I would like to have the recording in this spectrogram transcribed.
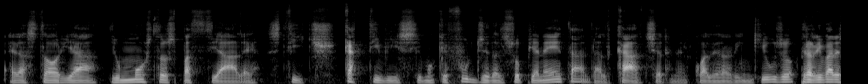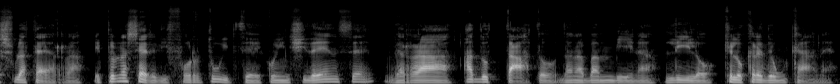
è la storia di un mostro spaziale, Stitch, cattivissimo, che fugge dal suo pianeta, dal carcere nel quale era rinchiuso, per arrivare sulla Terra e per una serie di fortuite coincidenze verrà adottato da una bambina, Lilo, che lo crede un cane.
